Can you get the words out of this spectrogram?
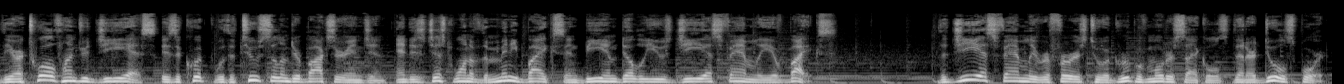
The R1200 GS is equipped with a two-cylinder boxer engine and is just one of the many bikes in BMW's GS family of bikes. The GS family refers to a group of motorcycles that are dual sport,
